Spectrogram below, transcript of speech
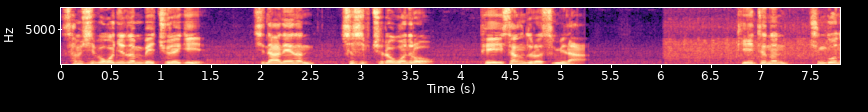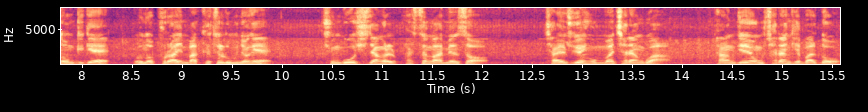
30억 원이던 매출액이 지난해에는 77억 원으로 배 이상 늘었습니다. 기인트는 중고 농기계 온오프라인 마켓을 운영해 중고 시장을 활성화하면서 자율주행 운반 차량과 방제용 차량 개발도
